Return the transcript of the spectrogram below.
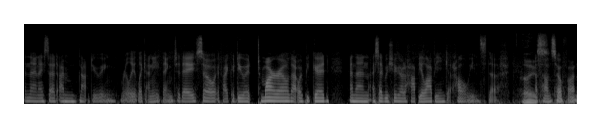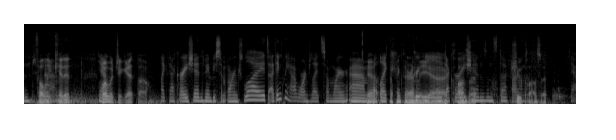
and then I said I'm not doing really like anything today. So if I could do it tomorrow, that would be good. And then I said we should go to Hobby Lobby and get Halloween stuff. That Nice. sounds so fun. Fully Um, kitted. Yeah What would you get though? like decorations, maybe some orange lights. I think we have orange lights somewhere. Um, Yeah, but like I think they're in the uh, closet, decorations and stuff. Shoe closet. Yeah.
